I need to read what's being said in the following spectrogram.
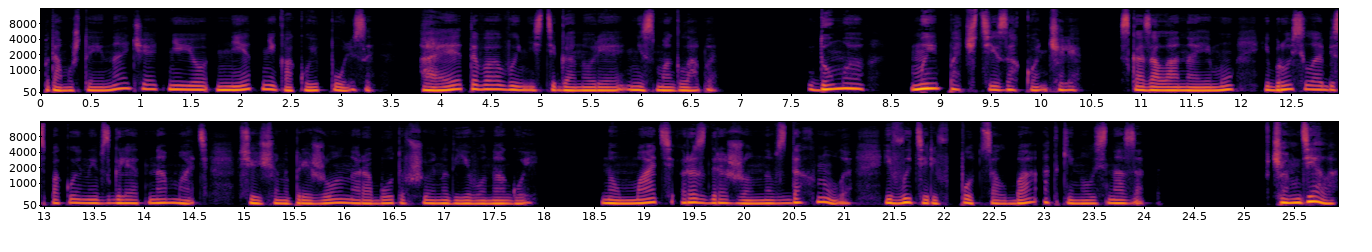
потому что иначе от нее нет никакой пользы, а этого вынести Ганория не смогла бы. «Думаю, мы почти закончили», — сказала она ему и бросила обеспокоенный взгляд на мать, все еще напряженно работавшую над его ногой. Но мать раздраженно вздохнула и, вытерев пот со лба, откинулась назад. «В чем дело?»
